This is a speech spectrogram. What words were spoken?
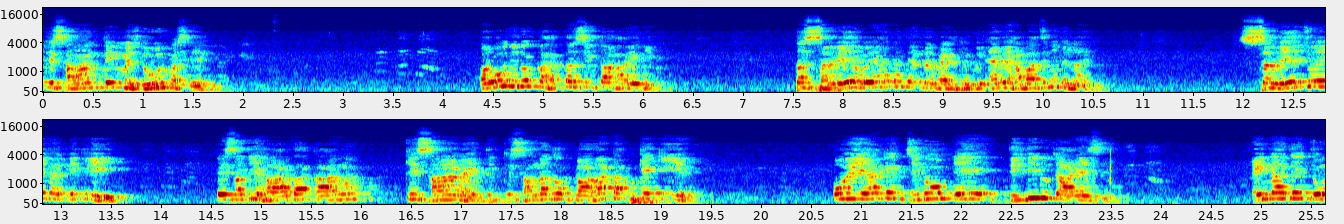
ਕਿਸਾਨ ਤੇ ਮਜ਼ਦੂਰ ਵਸਦੇ ਨੇ। ਔਰ ਉਹ ਜਦੋਂ 71 ਸੀਟਾਂ ਹਾਰੇ ਨੇ, ਤਾਂ ਸਰਵੇ ਹੋਇਆ ਇਹਨਾਂ ਦੇ ਅੰਦਰ ਬੈਠ ਕੇ, ਕੋਈ ਐਵੇਂ ਹਵਾ 'ਚ ਨਹੀਂ ਗੱਲਾਂ ਹੈ ਸਰਵੇ 'ਚੋਂ ਇਹ ਗੱਲ ਨਿਕਲੀ ਕਿ ਸਾਡੀ ਹਾਰ ਦਾ ਕਾਰਨ ਕਿਸਾਨ ਹੈ ਤੇ ਕਿਸਾਨਾਂ ਤੋਂ ਗਾਹਾਂ ਟੱਪ ਕੇ ਕੀ ਹੈ? ਉਹ ਇਹ ਆ ਕਿ ਜਦੋਂ ਇਹ ਦਿੱਲੀ ਨੂੰ ਜਾ ਰਹੇ ਸੀ, ਇਹਨਾਂ ਦੇ ਜੋ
